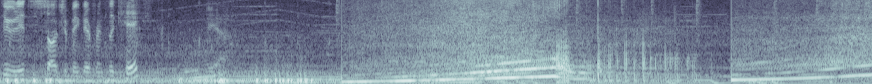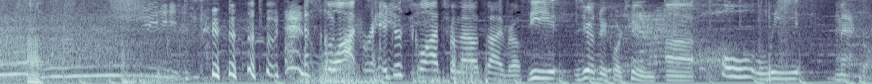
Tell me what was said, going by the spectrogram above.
Dude, it's such a big difference. The kick, Yeah. it squats. crazy. It just squats from the outside, bro. The 034 tune, uh, holy mackerel.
